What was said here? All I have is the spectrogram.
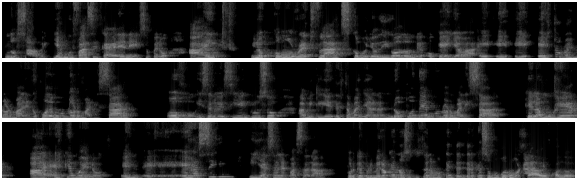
No saben. Y es muy fácil caer en eso, pero hay lo, como red flags, como yo digo, donde, ok, ya va, eh, eh, esto no es normal y no podemos normalizar Ojo, y se lo decía incluso a mi cliente esta mañana, no podemos normalizar que la mujer, ah, es que bueno, es, eh, eh, es así y ya se le pasará. Porque primero que nosotros tenemos que entender que somos hormonales. cuando,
